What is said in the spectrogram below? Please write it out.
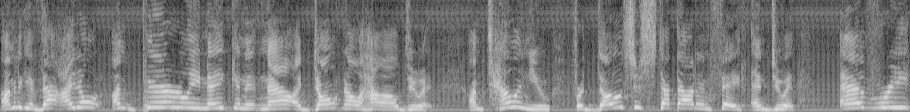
I'm going to give that. I don't, I'm barely making it now. I don't know how I'll do it. I'm telling you, for those who step out in faith and do it every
